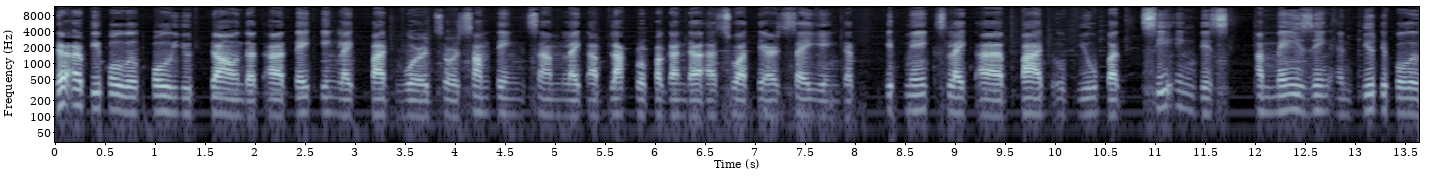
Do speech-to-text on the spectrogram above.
there are people will pull you down that are taking like bad words or something, some like a black propaganda as what they are saying that it makes like a bad of you but seeing this amazing and beautiful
